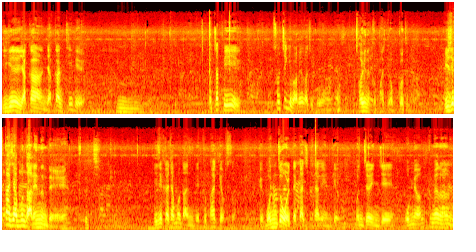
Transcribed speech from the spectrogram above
이게 약간 약간 팁이에요. 음, 어차피 솔직히 말해가지고 저희는 급할 게 없거든요. 이제까지 한 번도 안 했는데. 그치. 이제까지 한 번도 안 했는데 급할 게 없어 먼저 올 때까지 기다리는 게 먼저 이제 오면 그러면은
